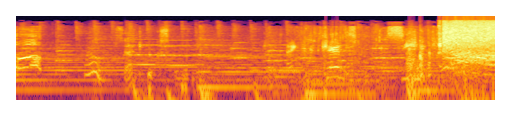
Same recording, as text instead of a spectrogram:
Oh! That looks good. I can't see.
